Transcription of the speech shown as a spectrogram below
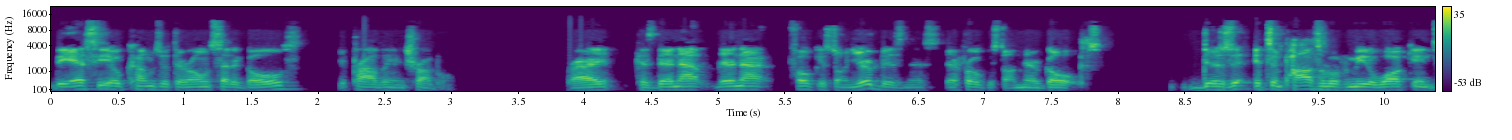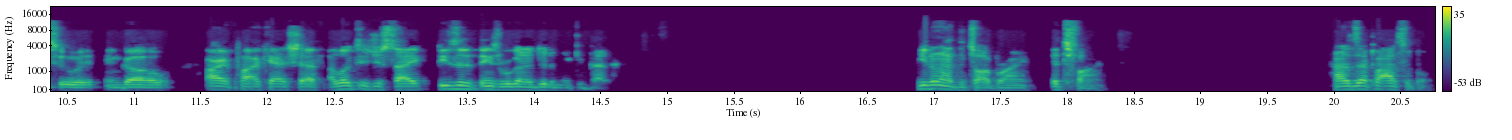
the seo comes with their own set of goals you're probably in trouble right because they're not they're not focused on your business they're focused on their goals there's it's impossible for me to walk into it and go all right podcast chef i looked at your site these are the things we're going to do to make it better you don't have to talk, Brian. It's fine. How is that possible?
